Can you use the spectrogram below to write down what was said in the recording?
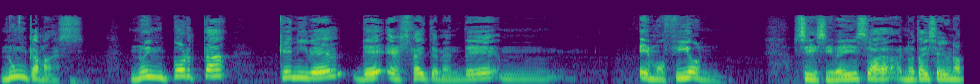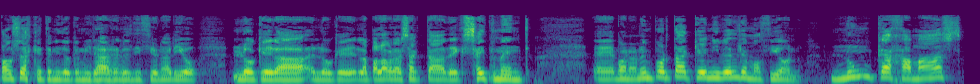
nunca más. No importa qué nivel de excitement, de mm, emoción Sí, si veis, ah, notáis hay una pausa, es que he tenido que mirar en el diccionario lo que era lo que, la palabra exacta de excitement. Eh, bueno, no importa qué nivel de emoción, nunca jamás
